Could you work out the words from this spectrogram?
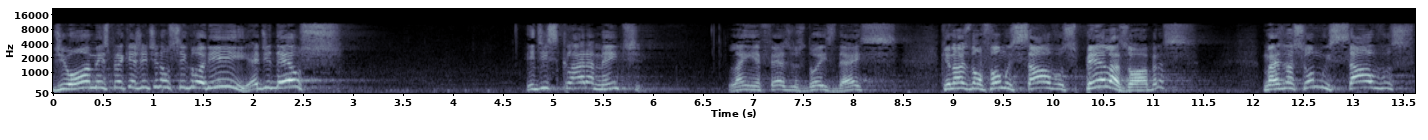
de homens para que a gente não se glorie, é de Deus. E diz claramente, lá em Efésios 2,10, que nós não fomos salvos pelas obras, mas nós somos salvos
